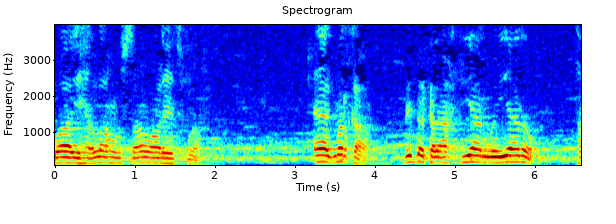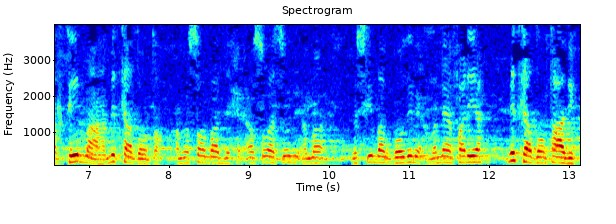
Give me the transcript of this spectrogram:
waayahay allahuma asalaamu caleyhi tufnaa eeg markaa midda kale ikhtiyaar weeyaano taftiib maaha. Midkaa doonto ama soon baad bswaa soomi ama miskiin baad qoodina ama neen fadhiya midkaa doonto adigu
